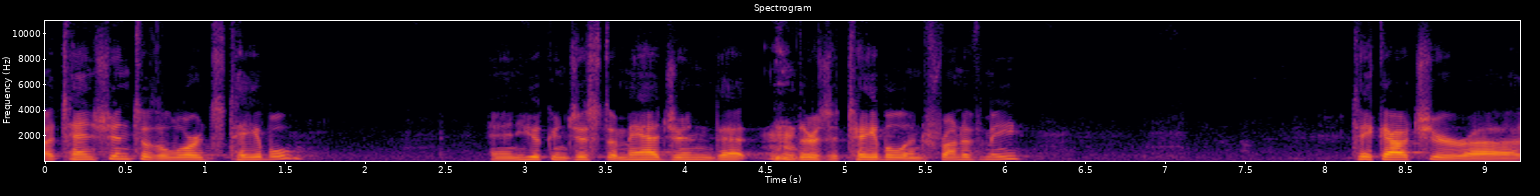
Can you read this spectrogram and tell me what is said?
attention to the Lord's table. And you can just imagine that there's a table in front of me. Take out your uh,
